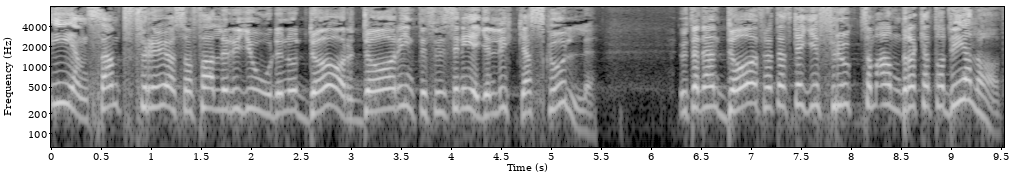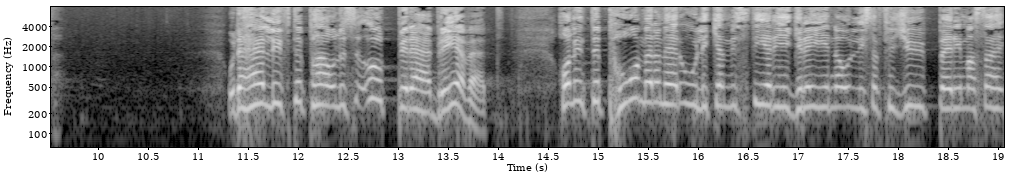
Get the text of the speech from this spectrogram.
ensamt frö som faller i jorden och dör, dör inte för sin egen lyckas skull. Utan den dör för att den ska ge frukt som andra kan ta del av. Och det här lyfter Paulus upp i det här brevet. Håll inte på med de här olika mysteriegrejerna och liksom fördjupa er i massa,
